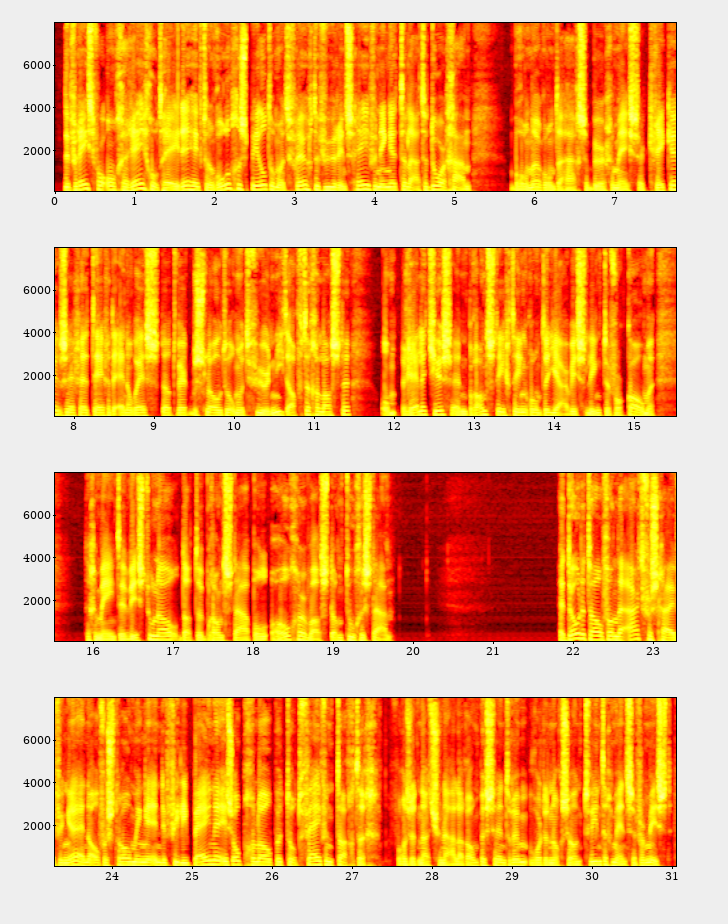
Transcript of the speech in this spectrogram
De vrees voor ongeregeldheden heeft een rol gespeeld om het vreugdevuur in Scheveningen te laten doorgaan. Bronnen rond de Haagse burgemeester Krikke zeggen tegen de NOS dat werd besloten om het vuur niet af te gelasten om relletjes en brandstichting rond de jaarwisseling te voorkomen. De gemeente wist toen al dat de brandstapel hoger was dan toegestaan. Het dodental van de aardverschuivingen en overstromingen in de Filipijnen is opgelopen tot 85. Volgens het Nationale Rampencentrum worden nog zo'n 20 mensen vermist.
